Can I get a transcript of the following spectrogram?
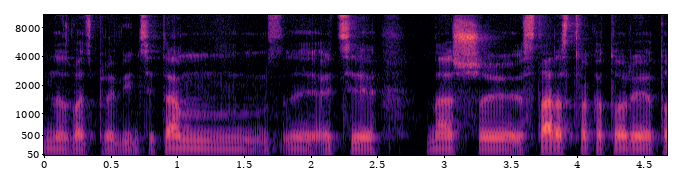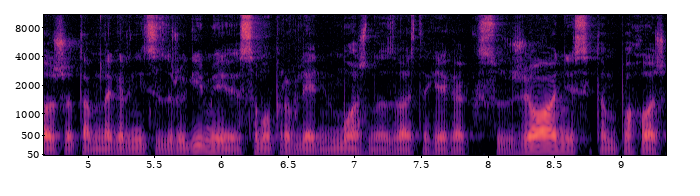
назвать провинцией. Там э, эти наши староства, которые тоже там на границе с другими самоуправлениями, можно назвать такие как Сужонис и там похоже.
